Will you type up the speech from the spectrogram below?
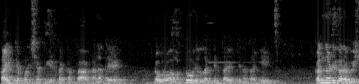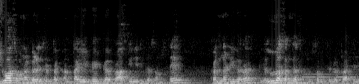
ಸಾಹಿತ್ಯ ಪರಿಷತ್ತಿಗೆ ಇರ್ತಕ್ಕಂಥ ಘನತೆ, ಗೌರವ ಮತ್ತು ಎಲ್ಲಕ್ಕಿಂತ ಹೆಚ್ಚಿನದಾಗಿ ಕನ್ನಡಿಗರ ವಿಶ್ವಾಸವನ್ನು ಗಳಿಸಿರ್ತಕ್ಕಂಥ ಏಕೈಕ ಪ್ರಾತಿನಿಧಿಕ ಸಂಸ್ಥೆ ಕನ್ನಡಿಗರ ಎಲ್ಲ ಸಂಘ ಸಂಸ್ಥೆಗಳ ಪ್ರಾಚೀನ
